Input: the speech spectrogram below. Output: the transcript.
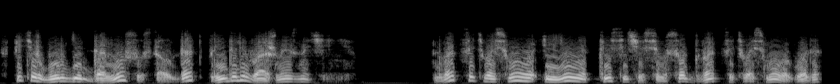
В Петербурге доносу солдат придали важное значение. 28 июня 1728 года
